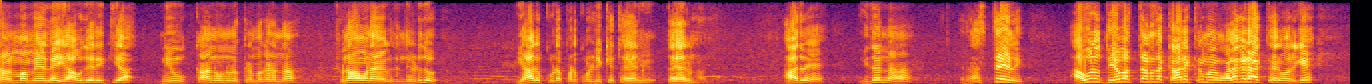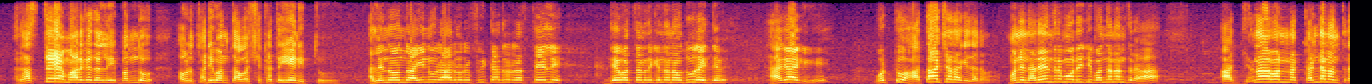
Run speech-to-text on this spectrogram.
ನಮ್ಮ ಮೇಲೆ ಯಾವುದೇ ರೀತಿಯ ನೀವು ಕಾನೂನು ಕ್ರಮಗಳನ್ನು ಚುನಾವಣಾ ಆಯೋಗದಿಂದ ಹಿಡಿದು ಯಾರು ಕೂಡ ಪಡ್ಕೊಳ್ಳಿಕ್ಕೆ ತಯಾರಿ, ತಯಾರು ನಾನು. ಆದರೆ ಇದನ್ನು ರಸ್ತೆಯಲ್ಲಿ, ಅವರು ದೇವಸ್ಥಾನದ ಕಾರ್ಯಕ್ರಮ ಒಳಗಡೆ ಆಗ್ತಾ ಇರುವವರಿಗೆ ರಸ್ತೆಯ ಮಾರ್ಗದಲ್ಲಿ ಬಂದು ಅವರು ತಡೆಯುವಂಥ ಅವಶ್ಯಕತೆ ಏನಿತ್ತು? ಅಲ್ಲಿಂದ ಒಂದು ಐನೂರು, ಆರುನೂರು ಫೀಟ್ ಆದರೂ ರಸ್ತೆಯಲ್ಲಿ ದೇವಸ್ಥಾನದಕ್ಕಿಂತ ನಾವು ದೂರ ಇದ್ದೇವೆ. ಹಾಗಾಗಿ ಒಟ್ಟು ಹತಾಶರಾಗಿದ್ದಾರೆ ಅವರು. ಮೊನ್ನೆ ನರೇಂದ್ರ ಮೋದಿಜಿ ಬಂದ ನಂತರ ಆ ಜನವನ್ನು ಕಂಡ ನಂತರ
